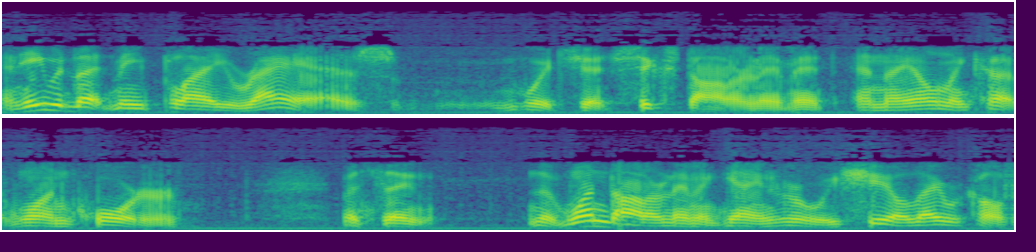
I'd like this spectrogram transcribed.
And he would let me play Razz, which at six dollar limit, and they only cut one quarter. But the the one dollar limit games where we shilled, they were called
